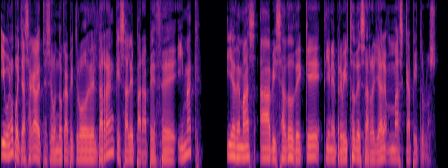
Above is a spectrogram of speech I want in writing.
Y bueno, pues ya ha sacado este segundo capítulo de Deltarune que sale para PC y Mac. Y además ha avisado de que tiene previsto desarrollar más capítulos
